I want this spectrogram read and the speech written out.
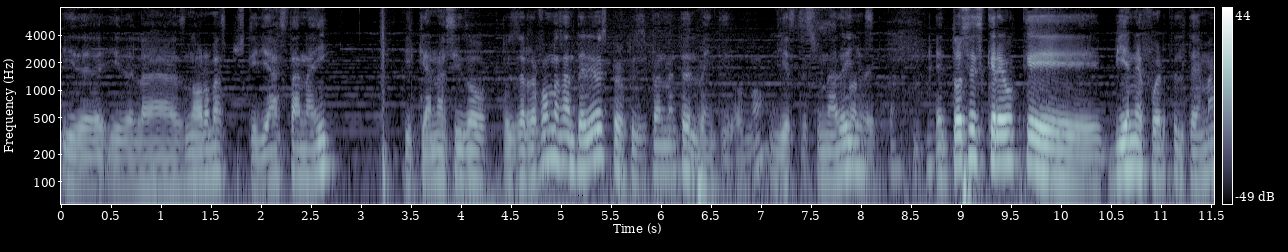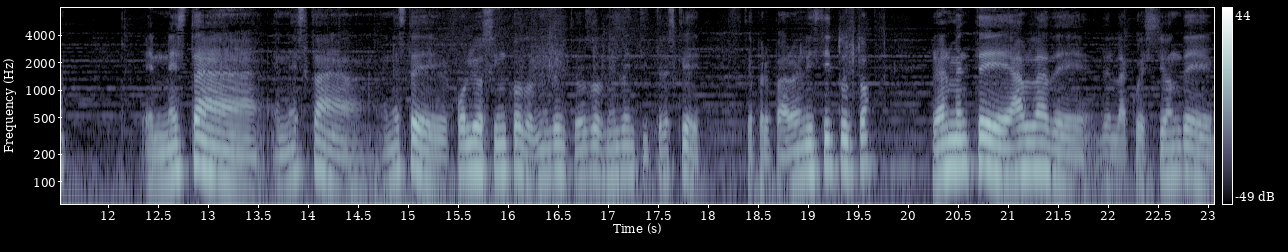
y, de, y de las normas pues, que ya están ahí. y que han nacido pues de reformas anteriores, pero principalmente del 22, ¿no? Y esta es una de ellas. Entonces creo que viene fuerte el tema. En esta en esta en este folio 5 2022-2023 que, que preparó el instituto, realmente habla de, de la cuestión de,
